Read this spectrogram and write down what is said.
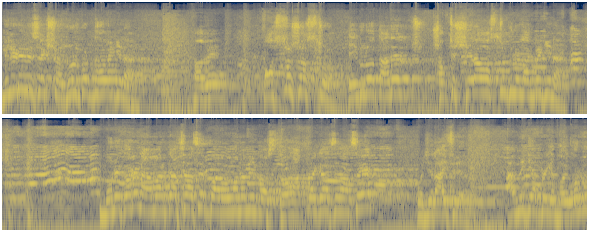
মিলিটারি সেকশন রুল করতে হবে কিনা? হবে। অস্ত্রশস্ত্র, এগুলো তাদের সবচেয়ে সেরা অস্ত্রগুলো লাগবে কিনা? মনে করেন আমার কাছে আছে পারমাণবিক অস্ত্র, আপনার কাছে আছে ওই যে রাইফেল। আমি কি আপনাকে ভয় করব?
